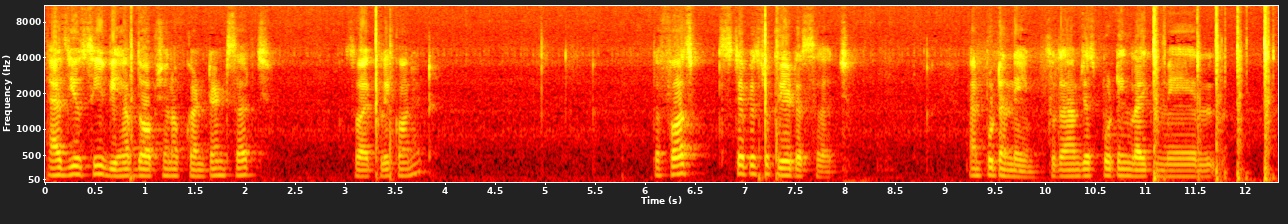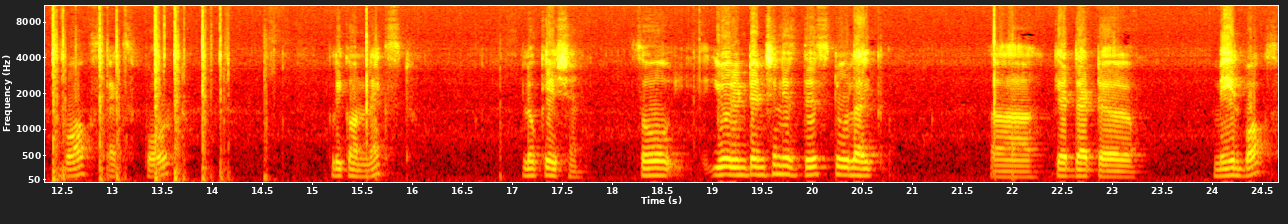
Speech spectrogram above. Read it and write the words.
as you see, we have the option of content search. So I click on it the first step is to create a search and put a name. So that I'm just putting like mailbox export click on next location. So your intention is this to like uh, get that uh, mailbox.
